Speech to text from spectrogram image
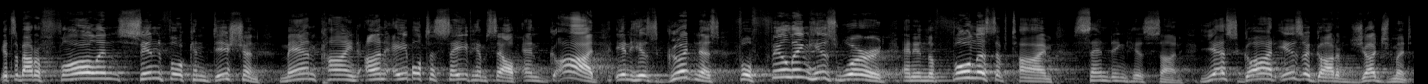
It's about a fallen, sinful condition, mankind unable to save himself, and God, in His goodness, fulfilling His word, and in the fullness of time, sending His Son. Yes, God is a God of judgment,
